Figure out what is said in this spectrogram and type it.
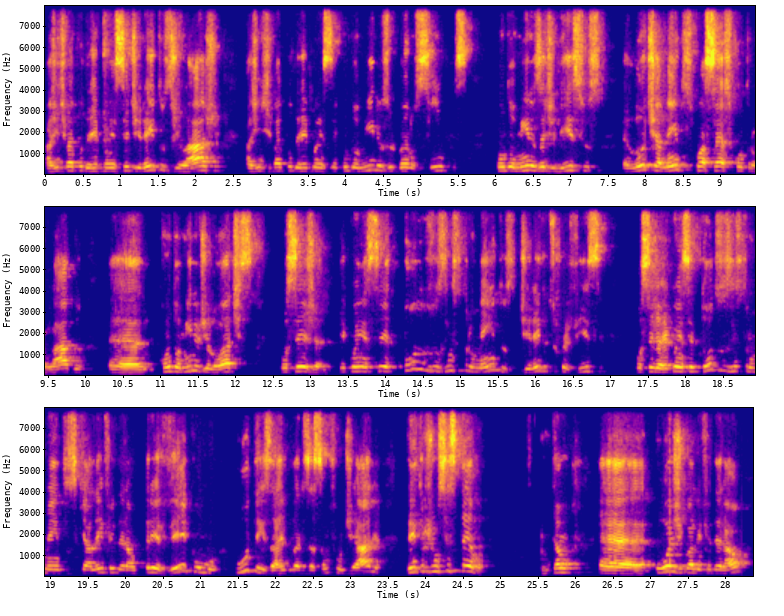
a gente vai poder reconhecer direitos de laje, a gente vai poder reconhecer condomínios urbanos simples, condomínios edilícios, é, loteamentos com acesso controlado, é, condomínio de lotes, ou seja, reconhecer todos os instrumentos, direito de superfície, ou seja, reconhecer todos os instrumentos que a lei federal prevê como úteis à regularização fundiária dentro de um sistema. Então, é, hoje, com a lei federal,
